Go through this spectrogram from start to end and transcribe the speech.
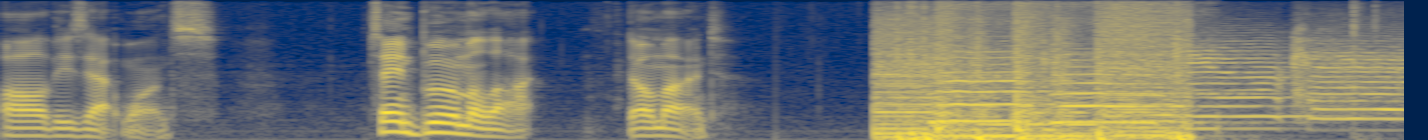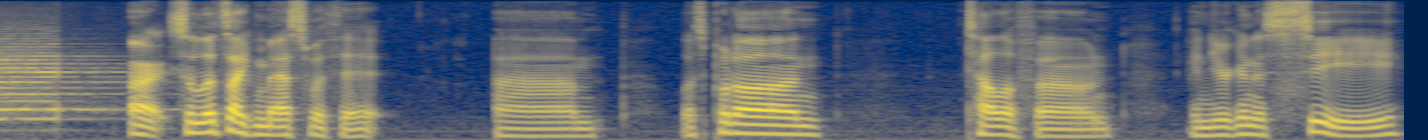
all these at once. I'm saying boom a lot. Don't mind. All right, so let's like mess with it. Um, let's put on telephone, and you're gonna see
